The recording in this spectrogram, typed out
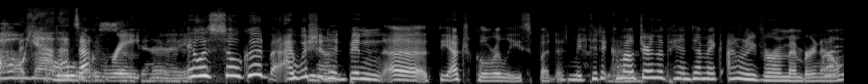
Oh yeah, Oh, that's that a was so great It was so good, but I wish it had been a theatrical release. But I mean, did it come Yeah. out during the pandemic? I don't even remember now.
